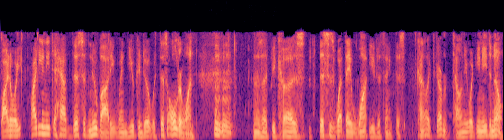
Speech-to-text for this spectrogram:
Why do I? Why do you need to have this new body when you can do it with this older one? Mhm. And I was like, because this is what they want you to think. This it's kind of like the government telling you what you need to know.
